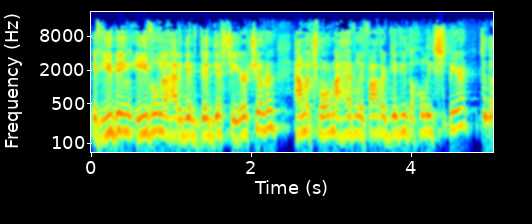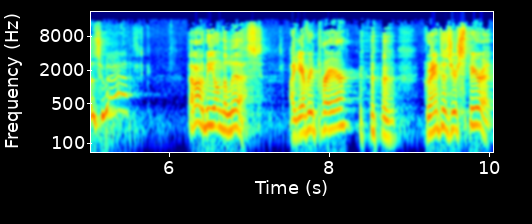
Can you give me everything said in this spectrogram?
if you being evil know how to give good gifts to your children, how much more will my Heavenly Father give you the Holy Spirit to those who ask? That ought to be on the list. Like every prayer, grant us your Spirit,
